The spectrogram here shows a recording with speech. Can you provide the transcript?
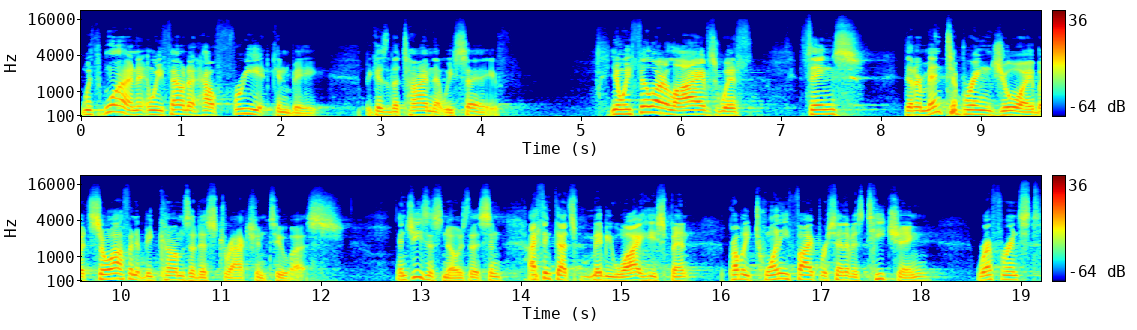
with one, and we found out how free it can be because of the time that we save. You know, we fill our lives with things that are meant to bring joy, but so often it becomes a distraction to us. And Jesus knows this, and I think that's maybe why he spent probably 25% of his teaching referenced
